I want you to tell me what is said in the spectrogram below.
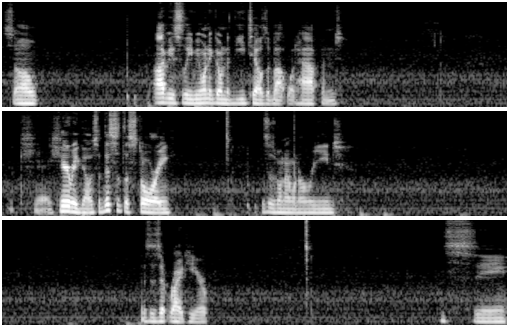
So, obviously, we want to go into details about what happened. Okay, here we go. So this is the story. This is what I want to read. This is it right here. Let's see.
